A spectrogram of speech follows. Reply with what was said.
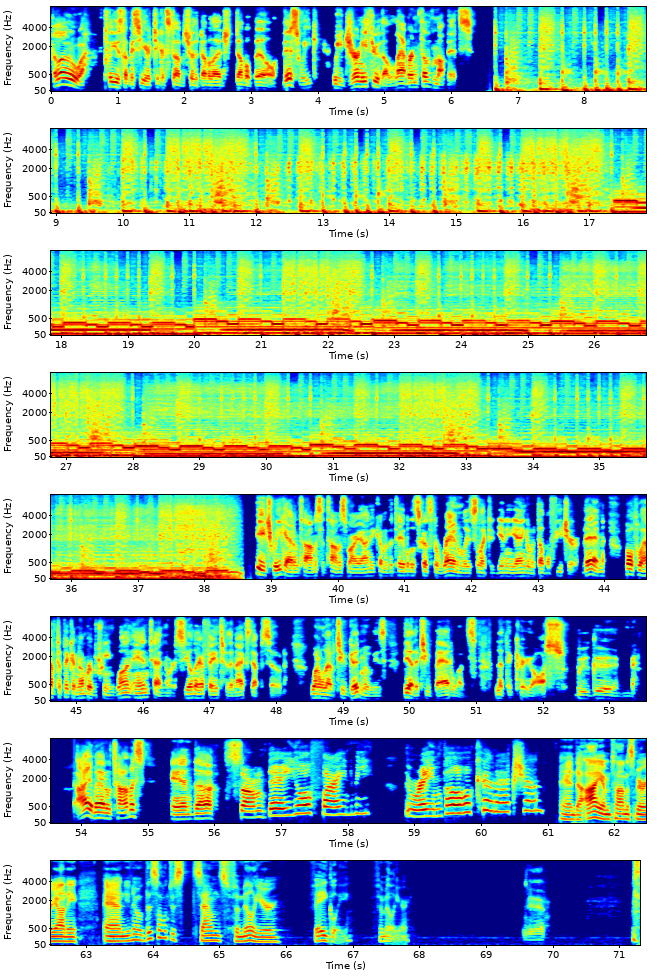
Hello. Please let me see your ticket stubs for the double edged double bill. This week, we journey through the labyrinth of Muppets. Thomas and Thomas Mariani come to the table to discuss the randomly selected yin and yang of a double feature. Then, both will have to pick a number between 1 and 10 or seal their fates for the next episode. One will have two good movies, the other two bad ones. Let the chaos begin. I am Adam Thomas, and uh, someday you'll find me. The Rainbow Connection. And uh, I am Thomas Mariani, and you know, this all just sounds familiar, vaguely familiar. Yeah.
